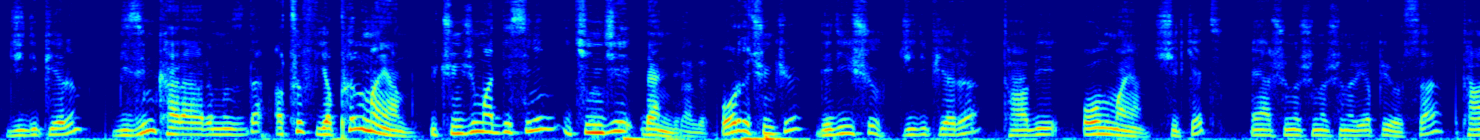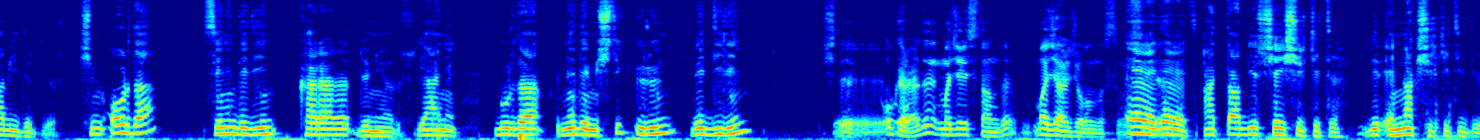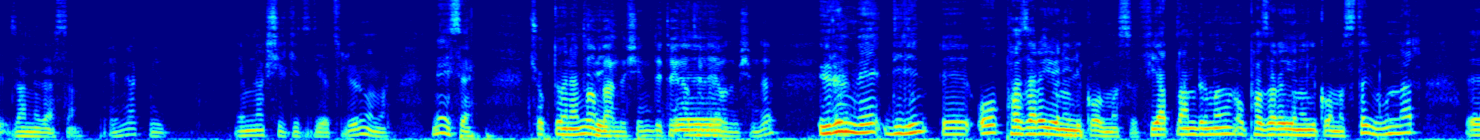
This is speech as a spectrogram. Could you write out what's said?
GDPR'ın bizim kararımızda atıf yapılmayan üçüncü maddesinin ikinci bendi. Ben de. Orada çünkü dediği şu GDPR'a tabi olmayan şirket eğer şunları şunları şunları yapıyorsa tabidir diyor. Şimdi orada senin dediğin karara dönüyoruz. Yani burada ne demiştik? Ürün ve dilin İşte Ee, o kararda Macaristan'da Macarca olması. mesela. evet evet hatta bir şey şirketi bir emlak şirketiydi zannedersem. Emlak mıydı? Emlak şirketi diye hatırlıyorum ama neyse çok da önemli Tam değil. ben de şimdi detayını Ee, hatırlayamadım şimdi. Ürün ve dilin e, o pazara yönelik olması, fiyatlandırmanın o pazara yönelik olması. Tabii bunlar e,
